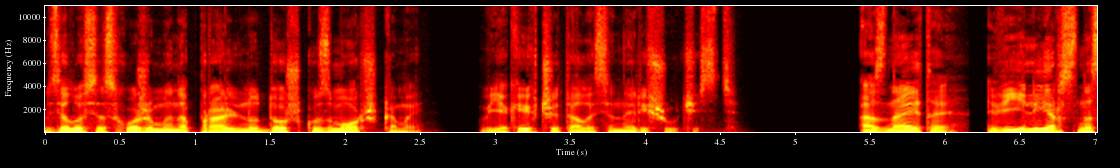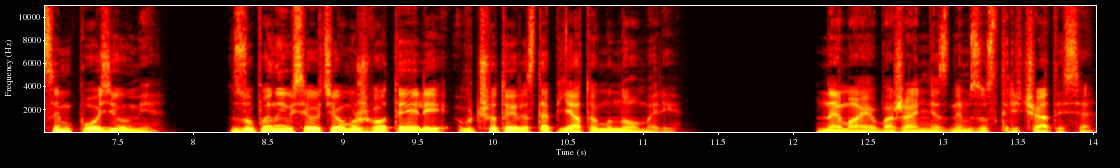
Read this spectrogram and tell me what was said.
взялося схожими на пральну дошку з моршками, в яких читалася нерішучість. А знаєте, Вільярс на симпозіумі зупинився у цьому ж готелі в 405 номері. Не маю бажання з ним зустрічатися,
